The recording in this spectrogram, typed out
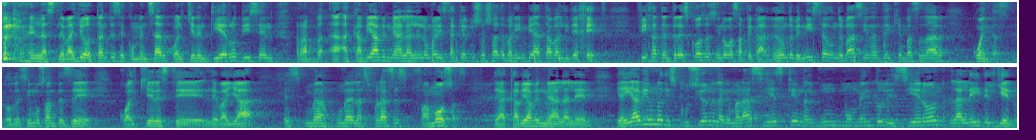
en las Levayot, antes de comenzar cualquier entierro, dicen fíjate en tres cosas y no vas a pecar. ¿De dónde veniste, a dónde vas y delante de quién vas a dar cuentas? Lo decimos antes de cualquier este, levayá. Es una, una de las frases famosas de Acabia Ben Mealalel. Y ahí había una discusión en la Gemara si es que en algún momento le hicieron la ley del hielo.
